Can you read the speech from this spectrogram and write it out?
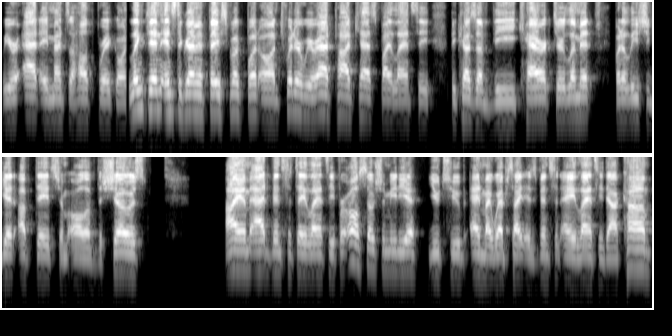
we are at a mental health break on LinkedIn, Instagram, and Facebook. But on Twitter, we are at Podcast by Lanci because of the character limit. But at least you get updates from all of the shows. I am at Vincent A. Lanci for all social media, YouTube, and my website is vincentalanci.com.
